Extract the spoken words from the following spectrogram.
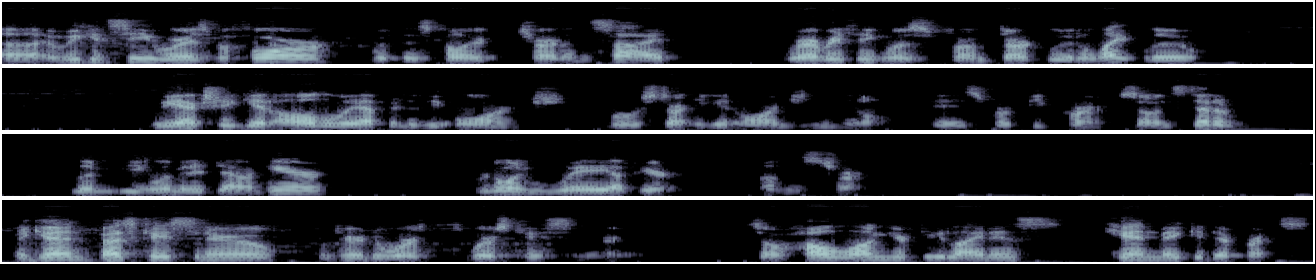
Uh, and we can see whereas before with this color chart on the side, where everything was from dark blue to light blue, we actually get all the way up into the orange, where we're starting to get orange in the middle, is for peak current. So instead of lim being limited down here, we're going way up here on this chart. Again, best case scenario compared to worst, worst case scenario. So how long your feed line is can make a difference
